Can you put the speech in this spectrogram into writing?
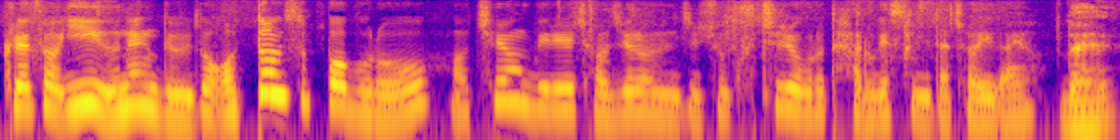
그래서 이 은행들도 어떤 수법으로 어, 채용 비리를 저지르는지 좀 구체적으로 다루겠습니다. 저희가요. 네.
